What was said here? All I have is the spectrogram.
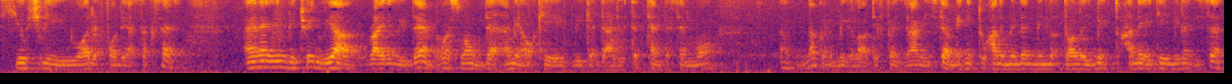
hugely rewarded for their success? And then in between, we are riding with them. What's wrong with that? I mean, okay, we get diluted 10% more. Not, not going to make a lot of difference. I mean, instead of making 200 million dollar, you make 180 million. Is that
